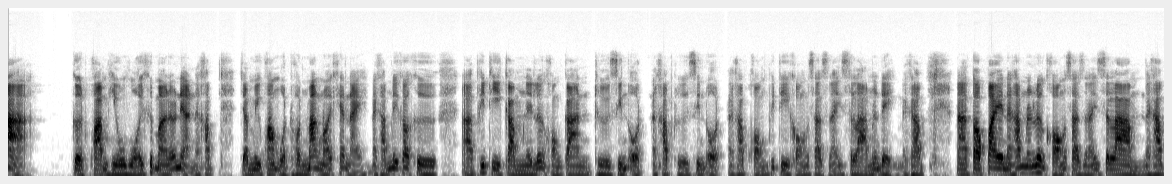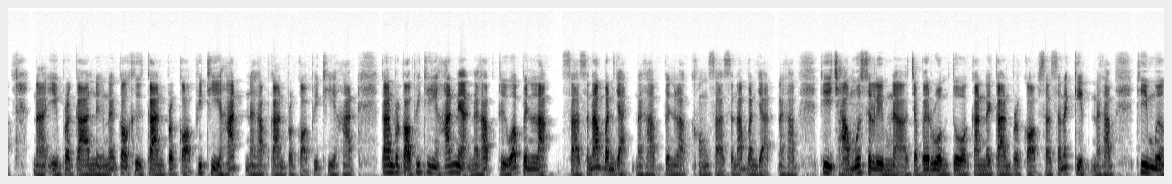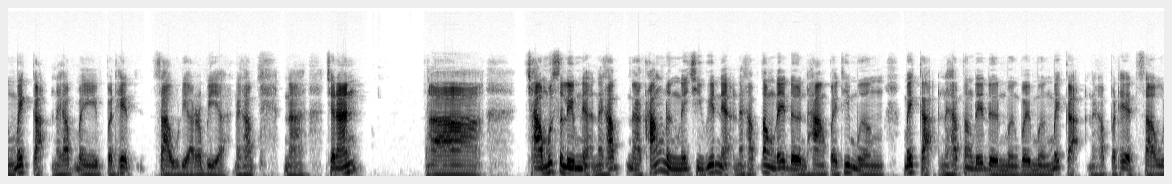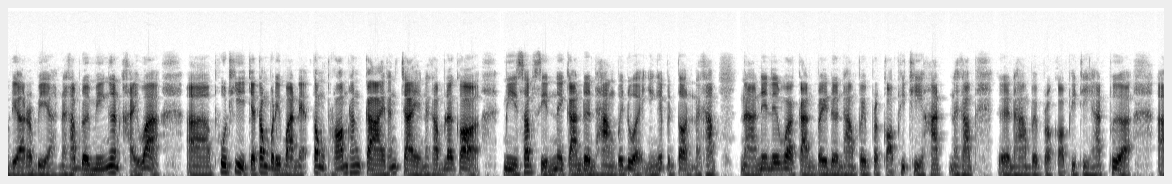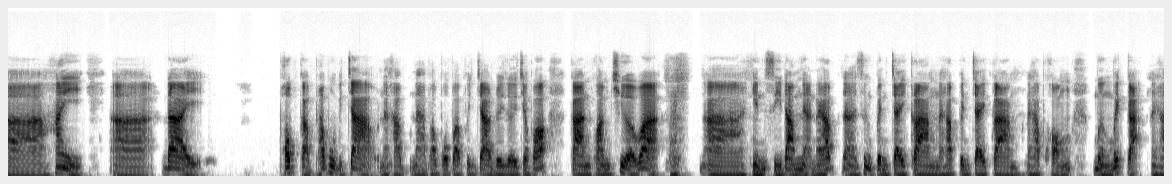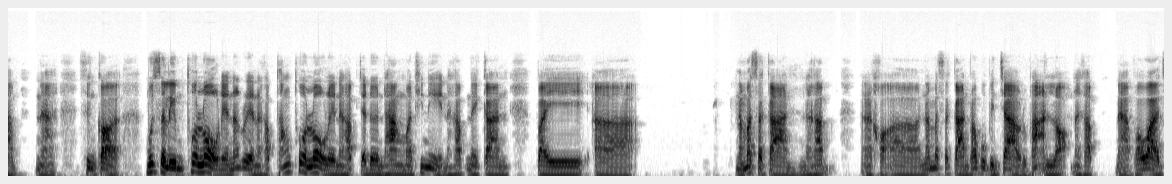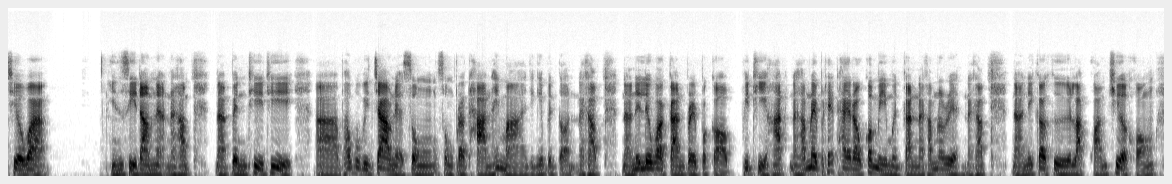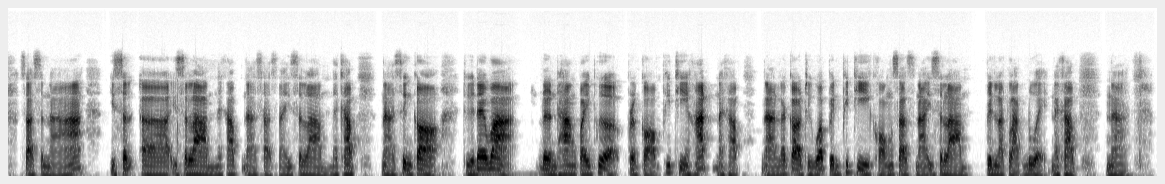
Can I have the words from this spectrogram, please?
เกิดความหิวโหยขึ้นมาแล้วเนี่ยนะครับจะมีความอดทนมากน้อยแค่ไหนนะครับ นี่ก็คืออพิธีกรรมในเรื่องของการถือศีลอดนะครับถือศีลอดนะครับของพิธีของศาสนาอิสลามนั่นเองนะครับนะต่อไปนะครับในเรื่องของศาสนาอิสลามนะครับนะอีกประการหนึ่งนั่นก็คือการประกอบพิธีฮัจนะครับการประกอบพิธีฮัจการประกอบพิธีฮัจเนี่ยนะครับถือว่าเป็นหลักศาสนาบัญญัตินะครับ เป็นหลักของศาสนาบัญญัตินะครับ ที่ชาวมุสลิมเนี่ยจะไปรวมตัวกันในการประกอบศาสนกิจนะครับ ที่เมืองเมกะนะครับในประเทศซาอุดิอาระเบียนะครับนะฉะนั้นชาวมุสลิมเนี่ยนะครับนครั้งหนึ่งในชีวิตเนี่ยนะครับต้องได้เดินทางไปที่เมืองเมกะนะครับต้องได้เดินเมืองไปเมืองเมกะนะครับประเทศซาอุดิอาระเบียนะครับโดยมีเงื่อนไขว่าผู้ที่จะต้องปฏิบัติเนี่ยต้องพร้อมทั้งกายทั้งใจนะครับแล้วก็มีทรัพย์สินในการเดินทางไปด้วย อย่างเงี้ยเป็นต้นนะครับนะนี่เรียกว่าการไปเดินทางไปประกอบพิธีฮัจนะครับเดินทางไปประกอบพิธีฮัจเพื่ออให้ได้ พบกับพระผู้เป็นเจ้านะครับนะพระผู้เป็นเจ้าโดยโดยเฉพาะการความเชื่อว่าหินสีดำเนี่ยนะครับซึ่งเป็นใจกลางนะครับเป็นใจกลางนะครับของเมืองเมกะนะครับนะซึ่งก็มุสลิมทั่วโลกเนี่ยนักเรียนนะครับ ทั้งทั่วโลกเลยนะครับ จะเดินทางมาที่นี่นะครับในการไปนมัสการนะครับขอนมัสการพระผู้เป็นเจ้าหรือพระอัลเลาะห์นะครับนะเพราะว่าเชื่อว่า หินสีดำเนี่ยนะครับนะเป็นที่ที่พระผู้เป็นเจ้าเนี่ยทรงทรงประทานให้มาอย่างนี้เป็นต้นนะครับนะนี่เรียกว่าการไปประกอบพิธีฮัทนะครับ ในประเทศไทยเราก็มีเหมือนกันนะครับนักเรียนนะครับนะนี่ก็คือหลักความเชื่อของศาสนาอิสลามนะครับนะศาสนาอิสลามนะครับนะซึ่งก็ถือได้ว่าเดินทางไปเพื่อประกอบพิธีฮัทนะครับนะแล้วก็ถือว่าเป็นพิธีของศาสนาอิสลาม เป็นหลักๆด้วยนะครับนะ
